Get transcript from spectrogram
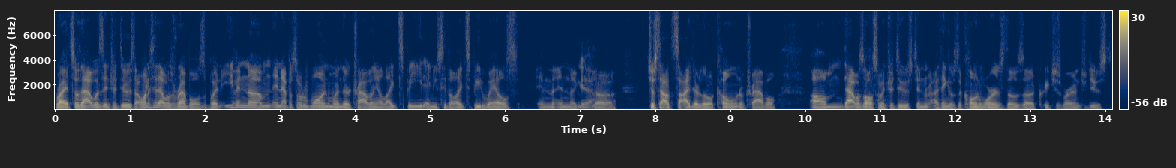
Right. So that was introduced. I want to say that was Rebels, but even um, in episode one, when they're traveling at light speed and you see the light speed whales in the in the Yeah. uh, just outside their little cone of travel, um, that was also introduced. And I think it was the Clone Wars. Those uh, creatures were introduced,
